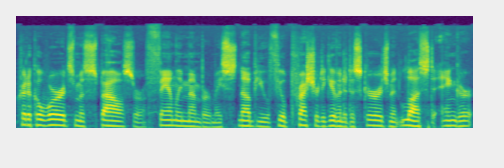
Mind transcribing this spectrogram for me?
critical words from a spouse or a family member may snub you, feel pressure to give into discouragement, lust, anger,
